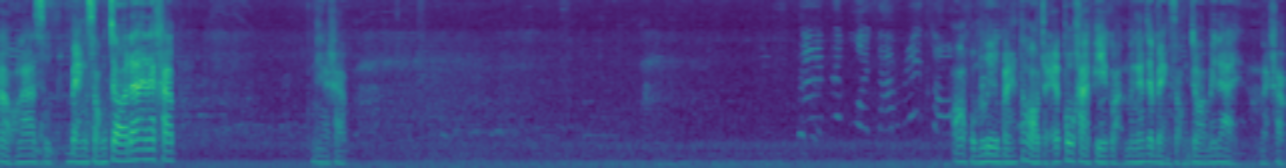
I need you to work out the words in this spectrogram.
9 ล่าสุด แบ่ง 2 จอได้นะครับ เนี่ยครับ อ๋อผมลืมไปต้องออกจาก Apple CarPlay ก่อน ไม่งั้นจะแบ่ง2จอไม่ได้นะครับ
